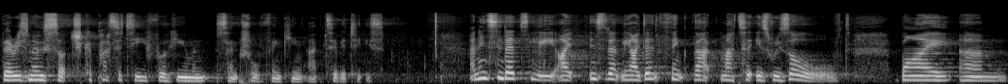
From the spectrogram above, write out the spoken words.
there is no such capacity for human central thinking activities. And incidentally, I, incidentally, I don't think that matter is resolved by um,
